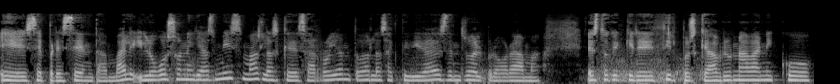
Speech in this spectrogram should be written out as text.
eh, se presentan, ¿vale? Y luego son ellas mismas las que desarrollan todas las actividades dentro del programa. ¿Esto qué quiere decir? Pues que abre un abanico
